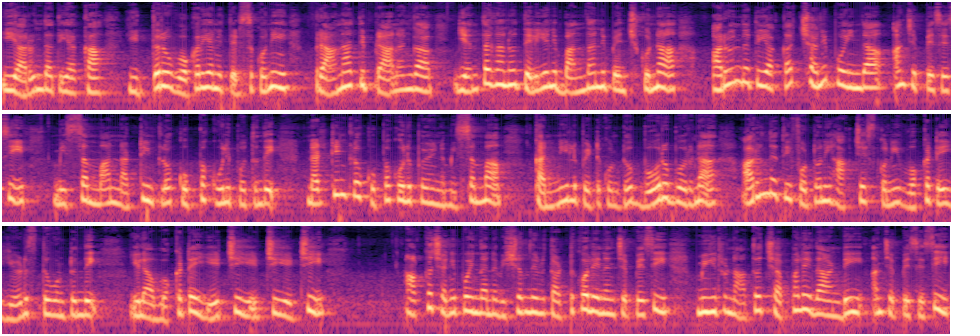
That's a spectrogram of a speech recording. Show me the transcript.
ఈ అరుంధతి అక్క ఇద్దరు ఒకరి అని తెలుసుకొని ప్రాణాతి ప్రాణంగా ఎంతగానో తెలియని బంధాన్ని పెంచుకున్న అరుంధతి అక్క చనిపోయిందా అని చెప్పేసేసి మిస్సమ్మ నట్టింట్లో కుప్ప కూలిపోతుంది. నట్టింట్లో కుప్ప కూలిపోయిన మిస్సమ్మ కన్నీళ్ళు పెట్టుకుంటూ బోరు బోరున అరుంధతి ఫోటోని హాక్ చేసుకొని ఒక్కటే ఏడుస్తూ ఉంటుంది. ఇలా ఒక్కటే ఏడ్చి ఏడ్చి ఏడ్చి అక్క చనిపోయిందన్న విషయం నేను తట్టుకోలేనని చెప్పేసి మీరు నాతో చెప్పలేదా అండి? అని చెప్పేసేసి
